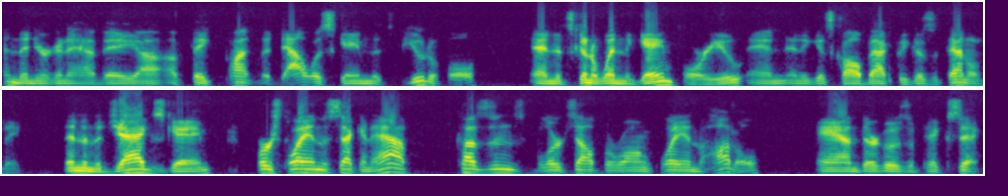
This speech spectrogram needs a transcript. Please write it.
and then you're going to have a uh, a fake punt in the Dallas game that's beautiful, and it's going to win the game for you, and and it gets called back because of penalty. Then in the Jags game, first play in the second half, Cousins blurts out the wrong play in the huddle, and there goes a pick six.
